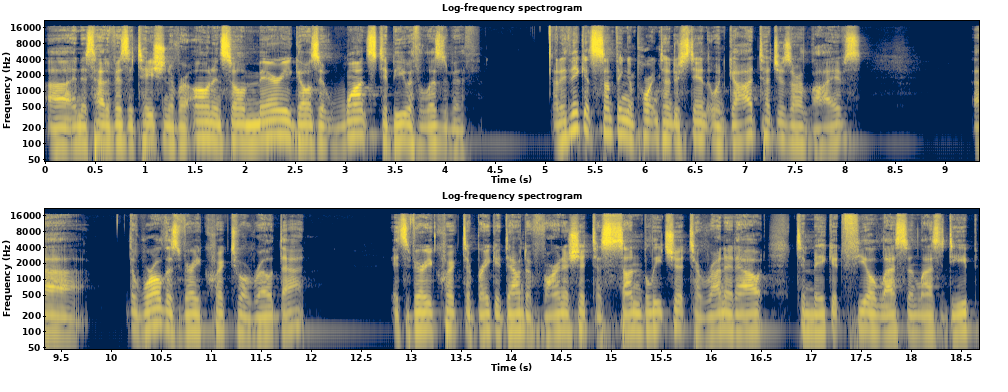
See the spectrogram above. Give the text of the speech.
uh, and has had a visitation of her own. And so Mary goes at once to be with Elizabeth. And I think it's something important to understand that when God touches our lives, uh, the world is very quick to erode that. It's very quick to break it down, to varnish it, to sun bleach it, to run it out, to make it feel less and less deep.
